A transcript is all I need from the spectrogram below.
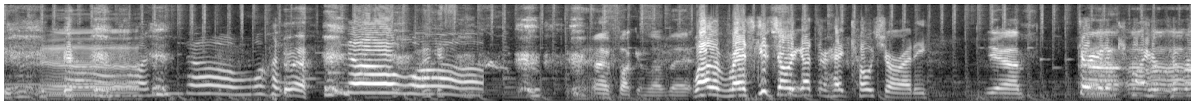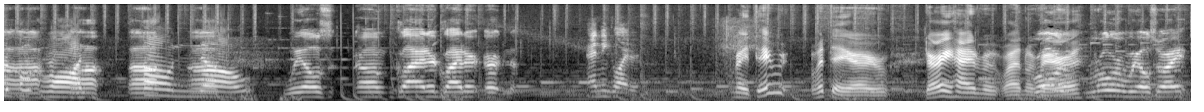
Uh, no, no. I fucking love that. Wow, the Redskins already got their head coach already. Yeah. They're Uh, gonna hire uh, Riverboat uh, Ron. uh, uh, oh uh, no. Wheels, um, glider, glider. Er, no. Any glider. wait, they were what they are? Very high Ron roller, Rivera. roller wheels, right?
